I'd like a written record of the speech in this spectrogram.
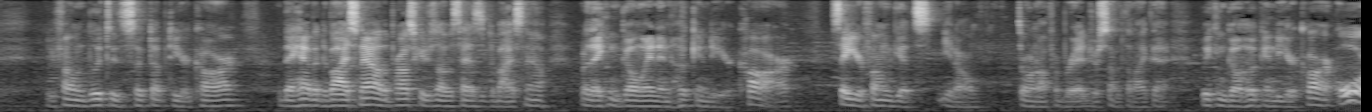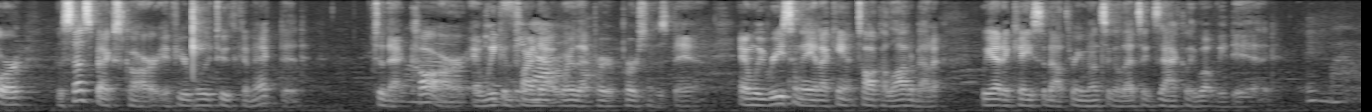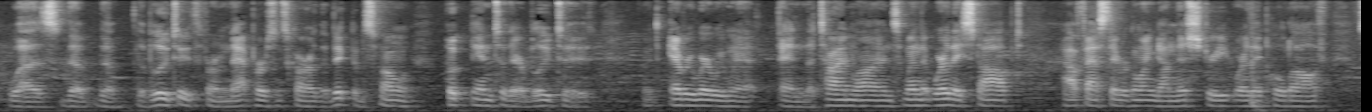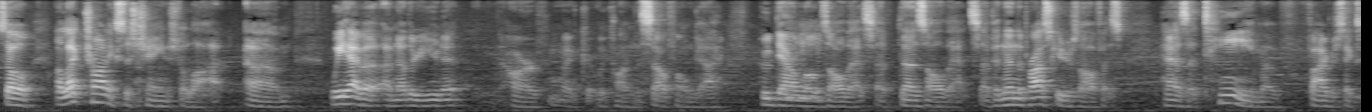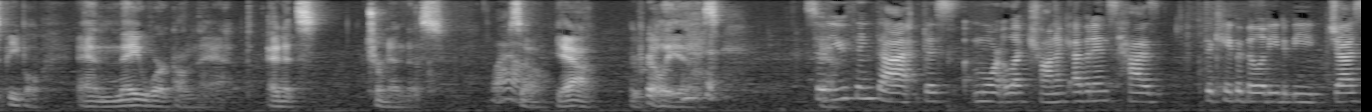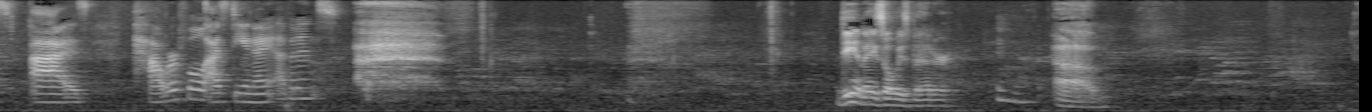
your phone Bluetooth is hooked up to your car, they have a device now. The prosecutor's office has a device now where they can go in and hook into your car. Say your phone gets you know thrown off a bridge or something like that we can go hook into your car or the suspect's car if you're Bluetooth connected to that wow. car, and we can find that. out where that per- person has been. And we recently, and I can't talk a lot about it, we had a case about three months ago. That's exactly what we did. Wow. was the, the, the Bluetooth from that person's car, the victim's phone hooked into their Bluetooth everywhere we went, and the timelines, when the, where they stopped, how fast they were going down this street, where they pulled off. So electronics has changed a lot. Um, we have a, another unit, our we call him the cell phone guy, who downloads all that stuff, does all that stuff, and then the prosecutor's office has a team of five or six people, and they work on that, and it's tremendous. Wow. So yeah, it really is. So Yeah. do you think that this more electronic evidence has the capability to be just as powerful as DNA evidence? DNA is always better. Um,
